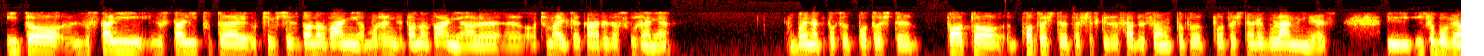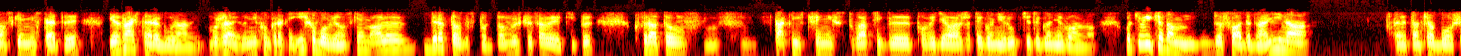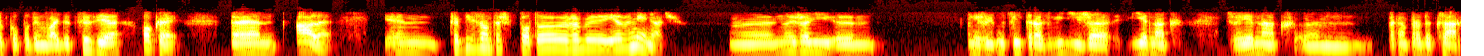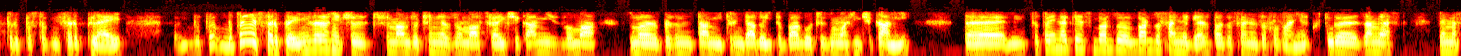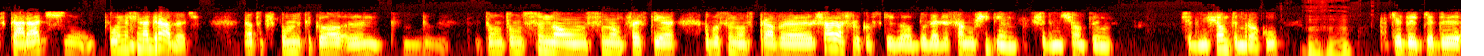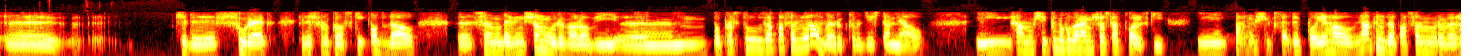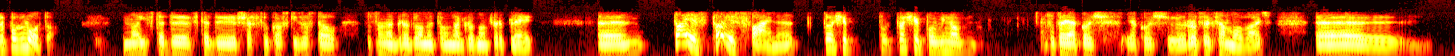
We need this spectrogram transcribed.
i to zostali, zostali tutaj oczywiście zbanowani, a może nie zbanowani, ale e, otrzymali te kary zasłużenie, bo jednak po, to, po, toś te, po to, po coś te, te wszystkie zasady są, po, to, po coś ten regulamin jest i ich obowiązkiem niestety jest znać ten regulamin. Może nie konkretnie ich obowiązkiem, ale dyrektorów sportowych czy całej ekipy, która to w, w takich czy innych sytuacji by powiedziała, że tego nie róbcie, tego nie wolno. Oczywiście tam doszła adrenalina, tam trzeba było szybko podejmować decyzje, okej, okay. ale przepisy są też po to, żeby je zmieniać. No jeżeli, jeżeli UCI teraz widzi, że jednak, że jednak tak naprawdę Clark, który postąpił fair play, bo to, bo to jest fair play, niezależnie czy, czy mam do czynienia z dwoma Australijczykami, z dwoma, z dwoma reprezentantami Trinidadu i Tobago, czy z dwoma Chińczykami, e, to to jednak jest bardzo, bardzo fajny gest, bardzo fajne zachowanie, które zamiast, zamiast karać, powinno się nagradzać. Ja tu przypomnę tylko tą, tą słynną, słynną kwestię, albo słynną sprawę Ryszarda Szurkowskiego, bodajże sanusikiem w 70, 70 roku, mhm kiedy, kiedy, e, kiedy Szurek, kiedy Szurkowski oddał e, swojemu największemu rywalowi e, po prostu zapasowy rower, który gdzieś tam miał. I Hanusik, to był chyba na Mistrzostwach Polski, i Hanusik wtedy pojechał na tym zapasowym rowerze po złoto. No i wtedy, wtedy Ryszard został, został nagrodzony tą nagrodą Fair Play. To jest, to jest fajne, to się, to się powinno tutaj jakoś, jakoś rozreklamować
